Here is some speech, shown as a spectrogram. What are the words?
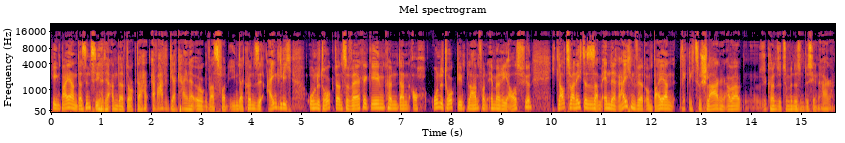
gegen Bayern, da sind sie ja der Underdog. Da erwartet ja keiner irgendwas von ihnen. Da können sie eigentlich ohne Druck dann zu Werke gehen, können dann auch ohne Druck den Plan von Emery ausführen. Ich glaube zwar nicht, dass es am Ende reichen wird, um Bayern wirklich zu schlagen, aber sie können sie zumindest ein bisschen ärgern.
